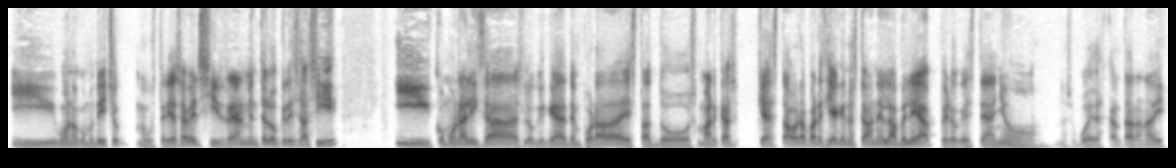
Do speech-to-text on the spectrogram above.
Y bueno, como te he dicho, me gustaría saber si realmente lo crees así y cómo analizas lo que queda de temporada de estas dos marcas, que hasta ahora parecía que no estaban en la pelea, pero que este año no se puede descartar a nadie.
